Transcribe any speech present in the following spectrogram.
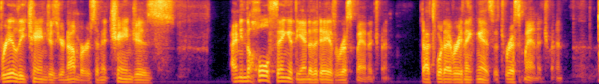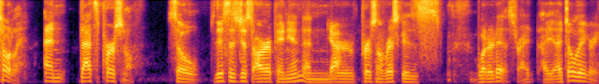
really changes your numbers and it changes I mean the whole thing at the end of the day is risk management. That's what everything is. It's risk management. Totally. And that's personal. So this is just our opinion and Yeah. your personal risk is what it is, right? I, I totally agree.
